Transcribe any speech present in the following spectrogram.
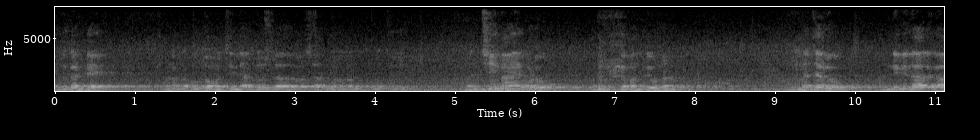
ఎందుకంటే మన ప్రభుత్వం వచ్చింది అదృష్టవశాత్తు మన ప్రభుత్వం వచ్చింది. మంచి నాయకుడు మన ముఖ్యమంత్రి ఉన్నాడు. ప్రజలు అన్ని విధాలుగా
